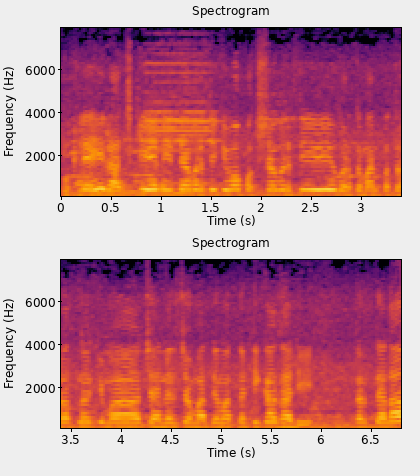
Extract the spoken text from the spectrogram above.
कुठल्याही राजकीय नेत्यावरती किंवा पक्षावरती वर्तमानपत्रातनं किंवा चॅनलच्या माध्यमातून टीका झाली तर त्याला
